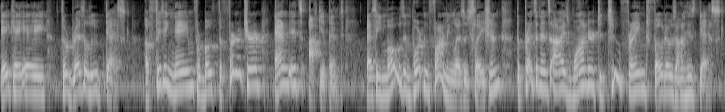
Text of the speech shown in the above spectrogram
aka the Resolute Desk, a fitting name for both the furniture and its occupant. As he mulls important farming legislation, the president's eyes wander to two framed photos on his desk.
